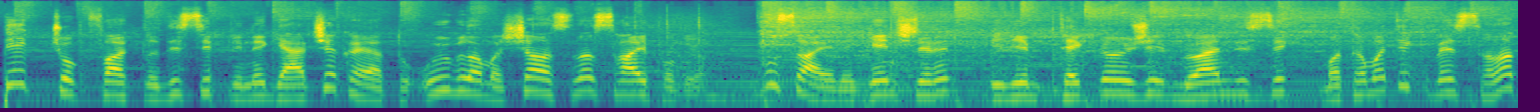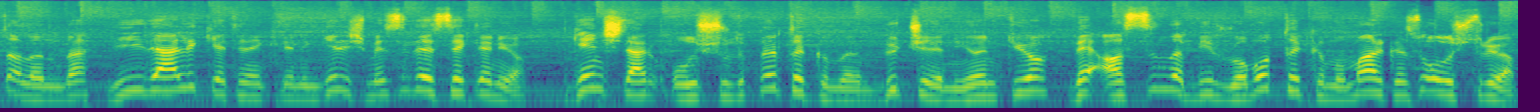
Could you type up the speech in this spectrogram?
pek çok farklı disiplini gerçek hayatta uygulama şansına sahip oluyor. Bu sayede gençlerin bilim, teknoloji, mühendislik, matematik ve sanat alanında liderlik yeteneklerinin gelişmesi destekleniyor. Gençler oluşturdukları takımların bütçelerini yönetiyor ve aslında bir robot takımı markası oluşturuyor.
